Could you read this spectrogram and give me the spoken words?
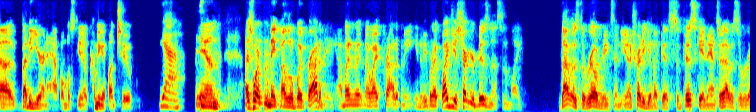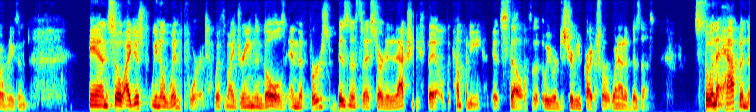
uh, about a year and a half, almost, you know, coming up on two. Yeah. And I just wanted to make my little boy proud of me. I wanted to make my wife proud of me. You know, people are like, why'd you start your business? And I'm like, that was the real reason. You know, I try to give like a sophisticated answer. That was the real reason. And so I just, you know, went for it with my dreams and goals. And the first business that I started, it actually failed. The company itself that we were distributing products for went out of business. So when that happened,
